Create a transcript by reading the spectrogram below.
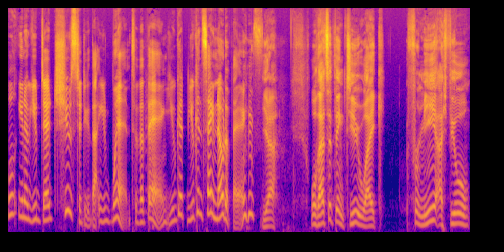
well, you know, you did choose to do that. You went to the thing. You get, you can say no to things. Yeah. Well, that's the thing too. Like, for me, I feel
